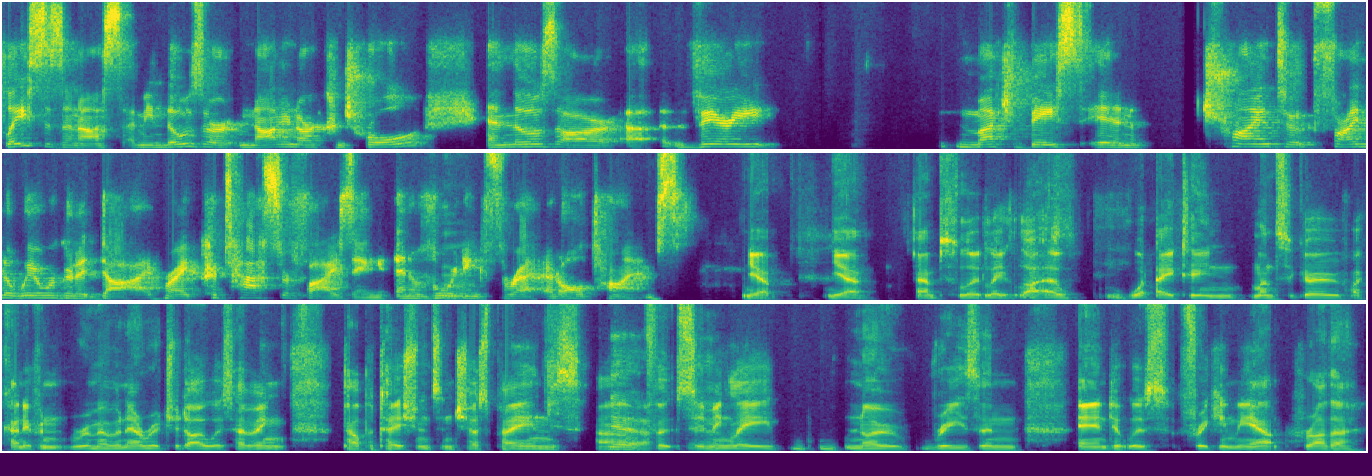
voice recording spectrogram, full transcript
places in us, I mean, those are not in our control. And those are uh, very much based in trying to find a way we're going to die, right? Catastrophizing and avoiding mm. threat at all times. Yeah. Yeah. Absolutely. Like, uh, what, 18 months ago? I can't even remember now, Richard. I was having palpitations and chest pains um, yeah, for seemingly yeah. no reason. And it was freaking me out, rather.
